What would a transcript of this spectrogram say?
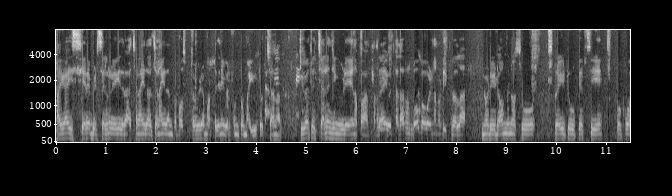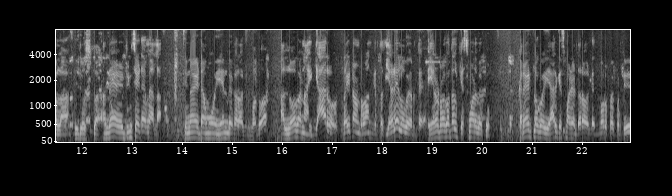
ಹಾಯ್ ಸೇರೆ ಬಿಟ್ಸ್ ಎಲ್ಲರೂ ಹೇಗಿದ್ರೆ ಚೆನ್ನಾಗಿದ್ದಾರೆ? ಚೆನ್ನಾಗಿದೆ ಅಂತ ಬೋಸ್ಬಿಟ್ಟು ವೀಡಿಯೋ ಮಾಡ್ತಾ ಇದ್ದೀನಿ welcome to my YouTube channel ಇವತ್ತು ಚಾಲೆಂಜಿಂಗ್ ವಿಡಿಯೋ ಏನಪ್ಪಾ ಅಂತಂದ್ರೆ, ಇವತ್ತು ಎಲ್ಲರೂ ಲೋಗೋಗಳನ್ನ ನೋಡಿದ್ರಲ್ಲ ನೋಡಿ ಡಾಮಿನೋಸು ಸ್ಪ್ರೈಟು ಪೆಪ್ಸಿ ಕೋಕೋಲಾ ಇದು ಅಂದರೆ ಡ್ರಿಂಕ್ಸ್ ಐಟಮ್ ಅಲ್ಲ. ತಿನ್ನೋ ಐಟಮು ಏನ್ ಬೇಕಾದ್ರೂ ಆಗಿರ್ಬೋದು. ಆ ಲೋಗೋನ ಯಾರು ರೈಟ್ ಆ್ಯಂಡ್ ರಾಂಗ್ ಇರ್ತದೆ ಎರಡೇ ಲೋಗೋ ಇರುತ್ತೆ. ಎರಡು ಲೋಗೋದಲ್ಲಿ ಕೆಸ್ ಮಾಡಬೇಕು. ಕರೆಕ್ಟ್ ಲೋಗೋ ಯಾರು ಕೆಸ್ ಮಾಡಿ ಹೇಳ್ತಾರೋ ಅವ್ರಿಗೆ ನೂರು ರೂಪಾಯಿ ಕೊಡ್ತೀವಿ.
